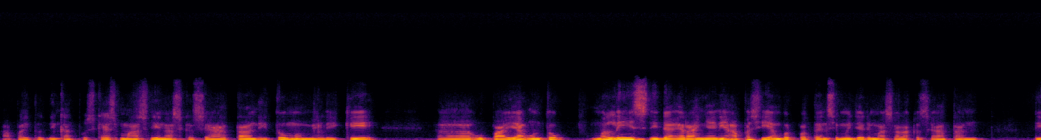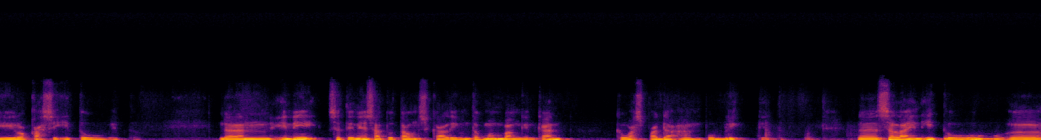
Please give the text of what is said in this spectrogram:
apa itu tingkat puskesmas dinas kesehatan itu memiliki uh, upaya untuk melis di daerahnya ini apa sih yang berpotensi menjadi masalah kesehatan di lokasi itu gitu. Dan ini setidaknya satu tahun sekali untuk membangkitkan kewaspadaan publik gitu. Dan selain itu eh,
